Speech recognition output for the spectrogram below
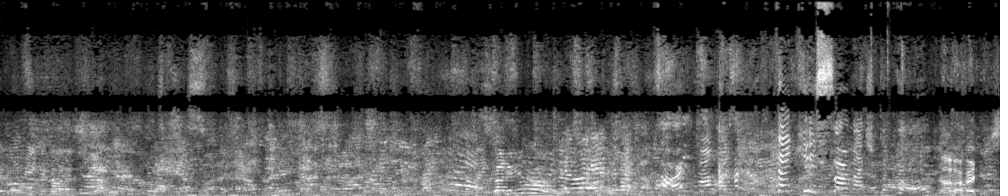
Sorry. Thank you so much for the call. No worries.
